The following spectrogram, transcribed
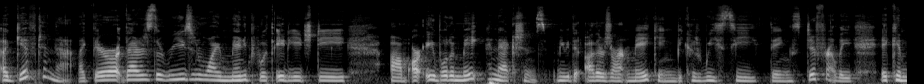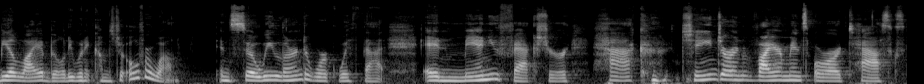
a gift in that. Like there are, that is the reason why many people with ADHD um, are able to make connections, maybe that others aren't making, because we see things differently. It can be a liability when it comes to overwhelm. And so we learn to work with that and manufacture, hack, change our environments or our tasks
